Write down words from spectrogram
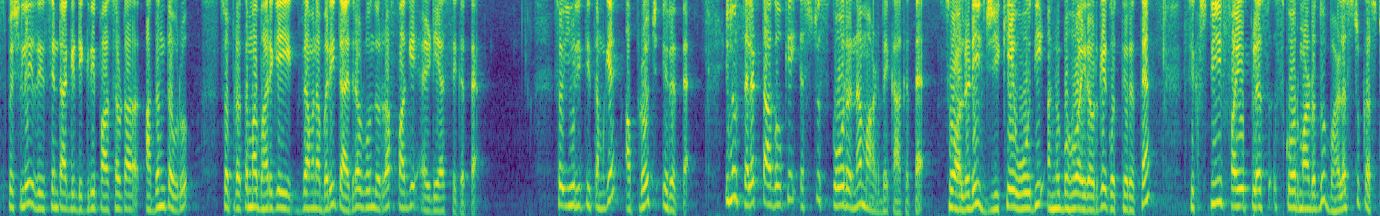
ಎಸ್ಪೆಷಲಿ ರೀಸೆಂಟ್ ಆಗಿ ಡಿಗ್ರಿ ಪಾಸ್ ಔಟ್ ಆದಂಥವ್ರು. ಸೊ ಪ್ರಥಮ ಬಾರಿಗೆ ಎಕ್ಸಾಮ್ನ ಬರೀತಾ ಇದ್ರೆ ಅವ್ರಿಗೊಂದು ರಫ್ ಆಗಿ ಐಡಿಯಾ ಸಿಗುತ್ತೆ. ಸೊ ಈ ರೀತಿ ತಮಗೆ ಅಪ್ರೋಚ್ ಇರುತ್ತೆ. ಇನ್ನು ಸೆಲೆಕ್ಟ್ ಆಗೋಕೆ ಎಷ್ಟು ಸ್ಕೋರ್ ಅನ್ನ ಮಾಡಬೇಕಾಗುತ್ತೆ. ಸೊ ಆಲ್ರೆಡಿ ಜಿ ಕೆ ಓದಿ ಅನುಭವ ಇರೋರಿಗೆ ಗೊತ್ತಿರುತ್ತೆ. ಸಿಕ್ಸ್ಟಿ ಫೈವ್ ಪ್ಲಸ್ ಸ್ಕೋರ್ ಮಾಡೋದು ಬಹಳಷ್ಟು ಕಷ್ಟ.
